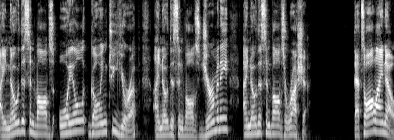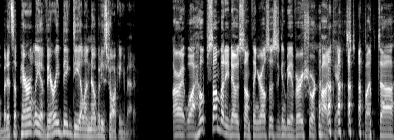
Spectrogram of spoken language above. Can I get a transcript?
I know this involves oil going to Europe. I know this involves Germany. I know this involves Russia. That's all I know, but it's apparently a very big deal and nobody's talking about it. All right. Well, I hope somebody knows something, or else this is going to be a very short podcast. but uh,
